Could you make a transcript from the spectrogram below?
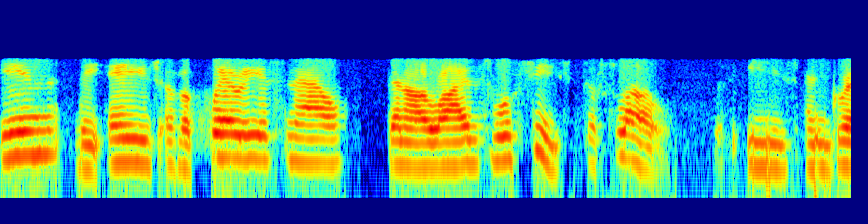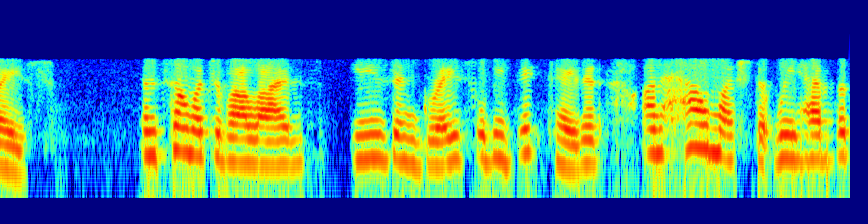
in the age of Aquarius now, then our lives will cease to flow with ease and grace. And so much of our lives ease, and grace will be dictated on how much that we have the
